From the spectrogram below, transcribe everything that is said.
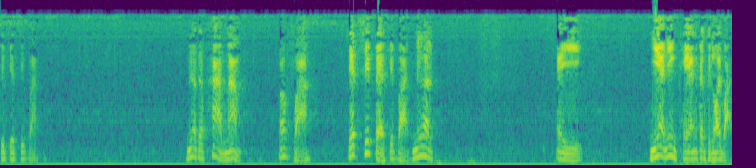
สิบเจ็ดสิบบาท เนื้อแต่ผ้าน้ำก็ฝาเจ็ดสิบแปดสิบบาท เนื้อ ไอ้เงี้ยยิ่งแพงตั้งเป็นร้อยบาท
